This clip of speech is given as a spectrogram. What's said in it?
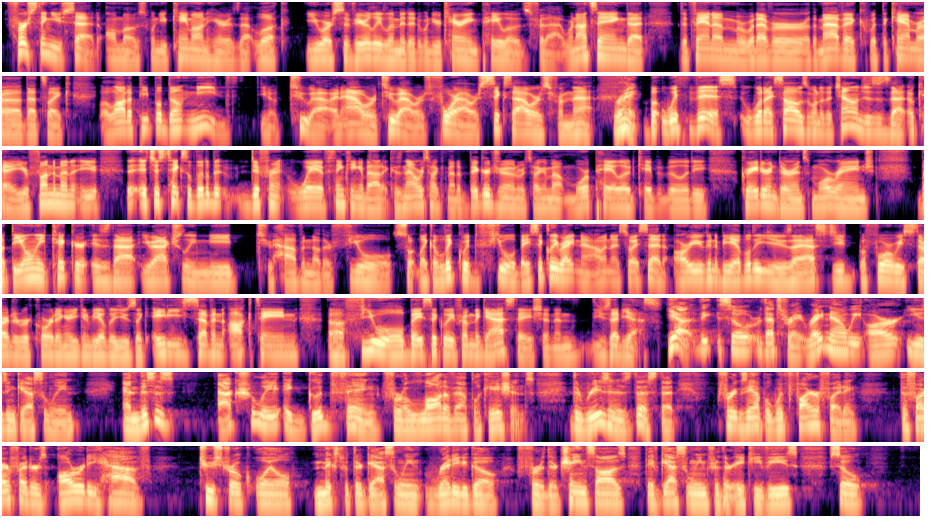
first thing you said almost when you came on here is that look you are severely limited when you're carrying payloads for that we're not saying that the phantom or whatever or the mavic with the camera that's like a lot of people don't need you know two hour an hour two hours four hours six hours from that. Right. But with this what i saw was one of the challenges is that okay you're fundamentally it just takes a little bit different way of thinking about it because now we're talking about a bigger drone we're talking about more payload capability greater endurance more range. But the only kicker is that you actually need to have another fuel, so like a liquid fuel, basically right now. And I, so I said, "Are you going to be able to use?" I asked you before we started recording, "Are you going to be able to use like 87 octane uh, fuel, basically from the gas station?" And you said yes. Yeah, the, so that's right. Right now we are using gasoline, and this is actually a good thing for a lot of applications. The reason is this: that, for example, with firefighting, the firefighters already have two stroke oil mixed with their gasoline ready to go for their chainsaws. They have gasoline for their ATVs. So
